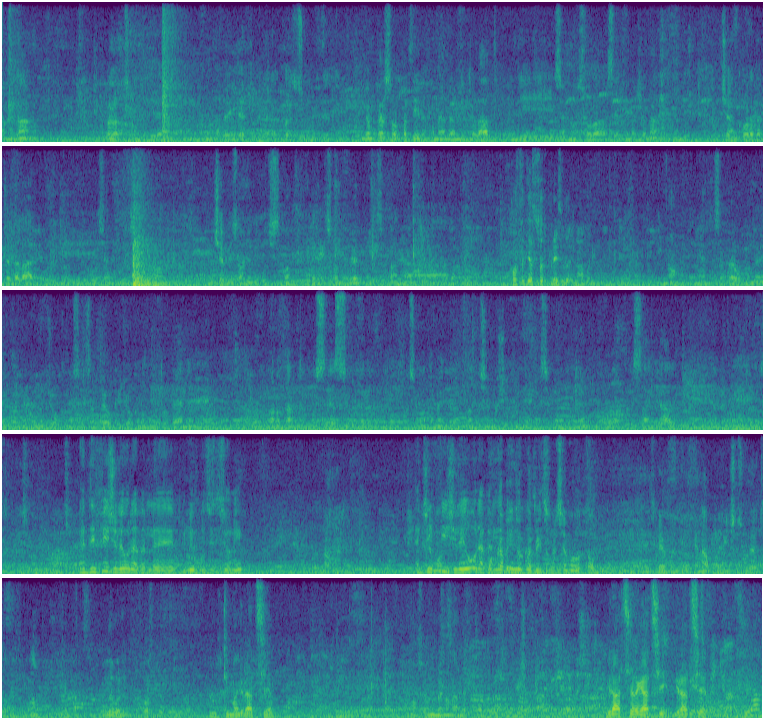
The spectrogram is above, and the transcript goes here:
a Milano, quello è la sconto diretta, non, avevi detto che era questo sconto diretto. Abbiamo perso la partita come abbiamo vinto l'altro, quindi siamo solo alla settima giornata, quindi c'è ancora da pedalare, quindi siamo qui, non c'è bisogno di dirci scontri diretti, scontri diretti si fanno ad aprile. Cosa ti ha sorpreso del Napoli? No, niente, sapevo come, come- come giocano, sa- sapevo che giocano molto bene, fanno tanto possesso, secondo me quando siamo usciti nel secondo tempo a pressare alti abbiamo È difficile ora per le prime posizioni? È Siamo- difficile ora per ho le capito, prime ho capito, posizioni? siamo ad ottobre, che vuol dire che Napoli vince scudetto? No, Il Napoli è più forte. Ultima, grazie. no, secondo me non ha fiducia. Grazie ragazzi, grazie.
